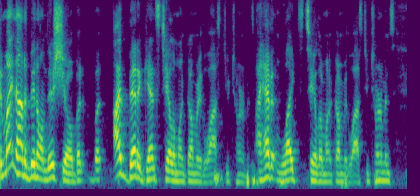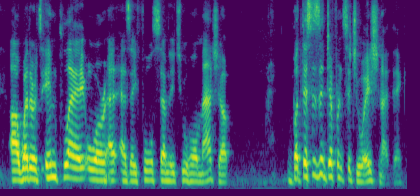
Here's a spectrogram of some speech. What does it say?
it might not have been on this show, but but I've bet against Taylor Montgomery the last two tournaments. I haven't liked Taylor Montgomery the last two tournaments, uh, whether it's in play or a, as a full 72 hole matchup. But this is a different situation, I think,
